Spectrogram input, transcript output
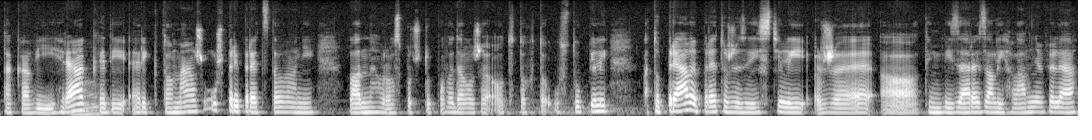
taká výhra, uh-huh. kedy Erik Tomáš už pri predstavovaní vládneho rozpočtu povedal, že od tohto ustúpili. A to práve preto, že zistili, že tým by zarezali hlavne veľa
